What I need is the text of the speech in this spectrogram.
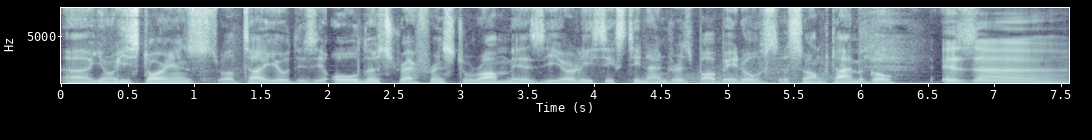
uh, you know, historians will tell you this is the oldest reference to rum is the early 1600s Barbados. A long time ago. Is uh,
